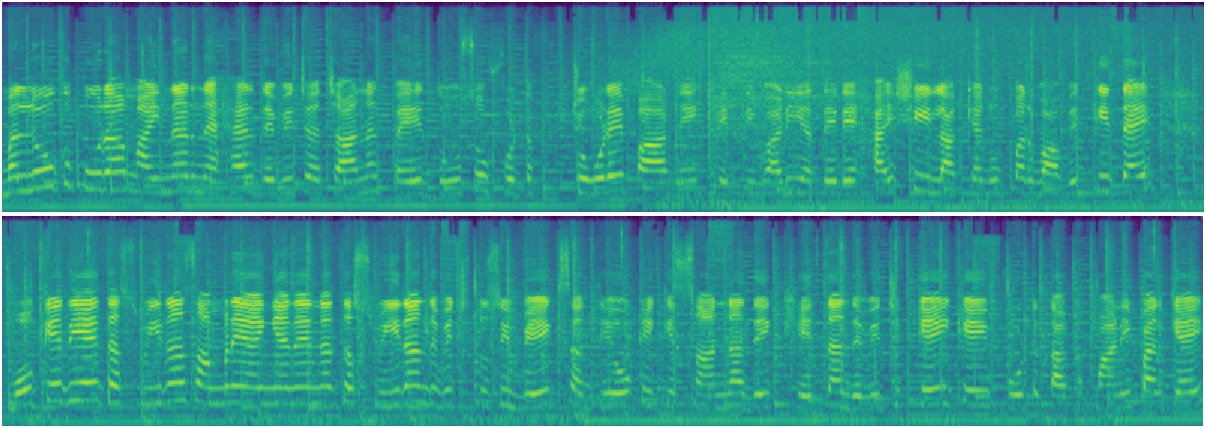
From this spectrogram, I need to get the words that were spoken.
ਮਲੂਕਪੁਰਾ ਮਾਈਨਰ ਨਹਿਰ ਦੇ ਵਿੱਚ ਅਚਾਨਕ ਪਏ 200 ਫੁੱਟ ਚੌੜੇ ਪਾਰ ਨੇ ਖੇਤੀਬਾੜੀ ਅਤੇ ਰਿਹਾਇਸ਼ੀ ਇਲਾਕਿਆਂ ਨੂੰ ਪ੍ਰਭਾਵਿਤ ਕੀਤਾ ਹੈ। ਮੌਕੇ ਦੀਆਂ ਇਹ ਤਸਵੀਰਾਂ ਸਾਹਮਣੇ ਆਈਆਂ ਨੇ। ਇਹਨਾਂ ਤਸਵੀਰਾਂ ਦੇ ਵਿੱਚ ਤੁਸੀਂ ਵੇਖ ਸਕਦੇ ਹੋ ਕਿ ਕਿਸਾਨਾਂ ਦੇ ਖੇਤਾਂ ਦੇ ਵਿੱਚ ਕਈ ਕਈ ਫੁੱਟ ਤੱਕ ਪਾਣੀ ਭਰ ਗਿਆ ਹੈ।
